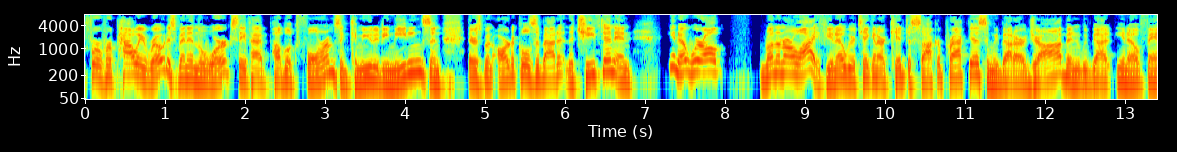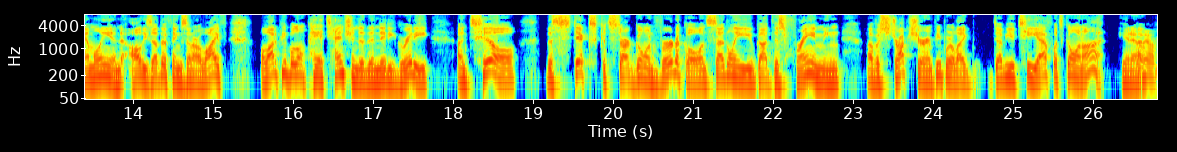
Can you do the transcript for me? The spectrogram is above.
for, for Poway Road has been in the works. They've had public forums and community meetings and there's been articles about it in the chieftain. And, you know, we're all running our life. You know, we're taking our kid to soccer practice and we've got our job and we've got, you know, family and all these other things in our life. A lot of people don't pay attention to the nitty gritty until the sticks could start going vertical and suddenly you've got this framing of a structure and people are like, WTF, what's going on? You know? know.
